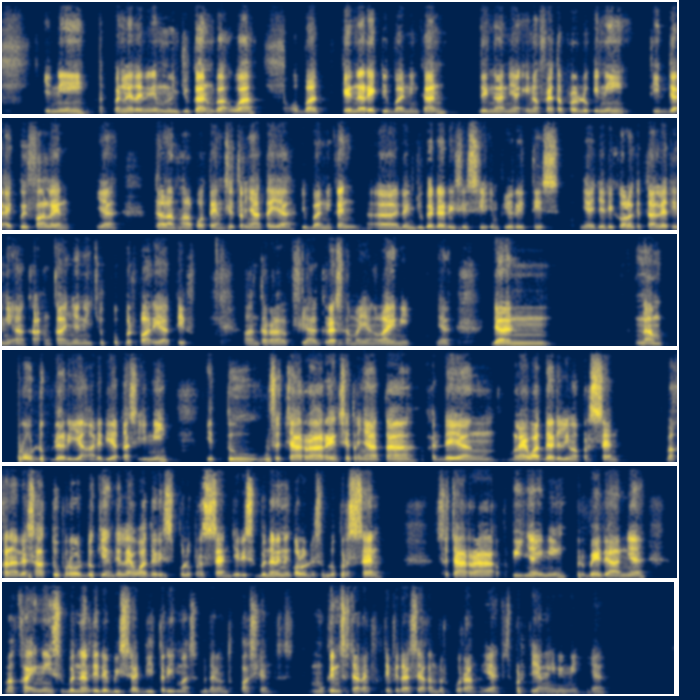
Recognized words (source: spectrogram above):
ini penelitian ini menunjukkan bahwa obat generik dibandingkan dengan yang innovator produk ini tidak ekuivalen ya dalam hal potensi ternyata ya dibandingkan uh, dan juga dari sisi impurities ya jadi kalau kita lihat ini angka-angkanya nih cukup bervariatif antara Viagra sama yang lain nih ya dan enam produk dari yang ada di atas ini itu secara range ternyata ada yang melewat dari 5%. Bahkan ada satu produk yang dia lewat dari 10%. Jadi sebenarnya ini kalau udah 10% secara P-nya ini perbedaannya maka ini sebenarnya tidak bisa diterima sebenarnya untuk pasien. Mungkin secara efektivitasnya akan berkurang ya, seperti yang ini nih ya.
